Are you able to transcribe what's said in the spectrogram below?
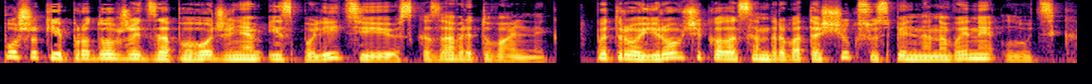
Пошуки продовжать за погодженням із поліцією, сказав рятувальник. Петро Юровчик, Олександр Ватащук, Суспільне новини, Луцьк.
